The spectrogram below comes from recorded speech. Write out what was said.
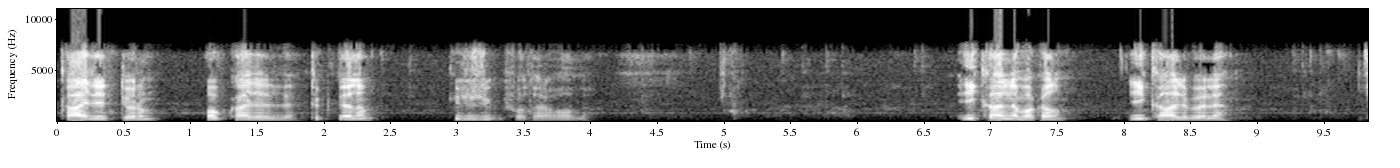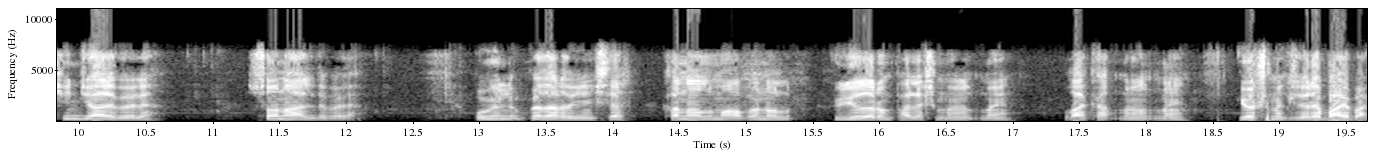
Kaydet diyorum. Hop kaydedildi. Tıklayalım. Küçücük bir fotoğraf oldu. İlk haline bakalım. İlk hali böyle. İkinci hali böyle. Son hali de böyle. Bugün bu kadardı gençler. Kanalıma abone olup videolarımı paylaşmayı unutmayın. Like atmayı unutmayın. Görüşmek üzere bay bay.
